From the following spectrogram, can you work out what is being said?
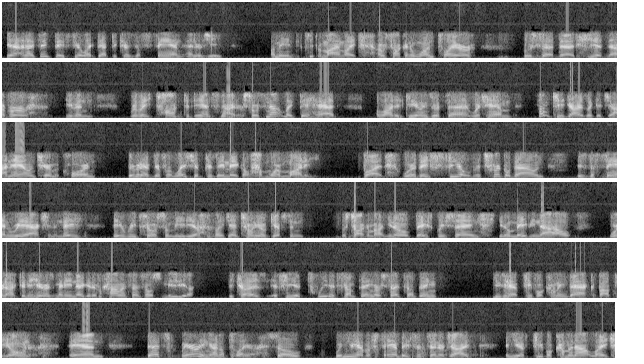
Yeah, and I think they feel like that because of fan energy. I mean, keep in mind, like, I was talking to one player who said that he had never even really talked to Dan Snyder. So it's not like they had a lot of dealings with that with him. Some key guys like a John Allen, Terry McLaurin, they're going to have different relationship because they make a lot more money. But where they feel the trickle down is the fan reaction, and they they read social media. Like Antonio Gibson was talking about, you know, basically saying, you know, maybe now we're not going to hear as many negative comments on social media because if he had tweeted something or said something you'd have people coming back about the owner, and that's wearing on a player. So when you have a fan base that's energized, and you have people coming out like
